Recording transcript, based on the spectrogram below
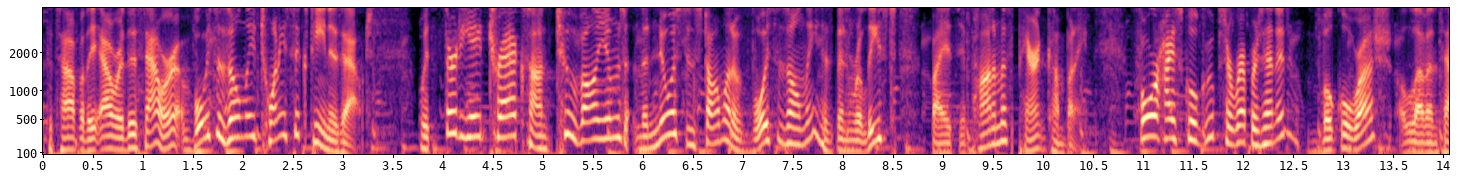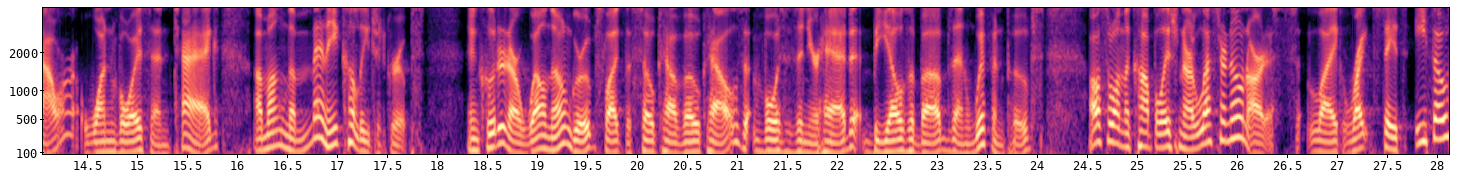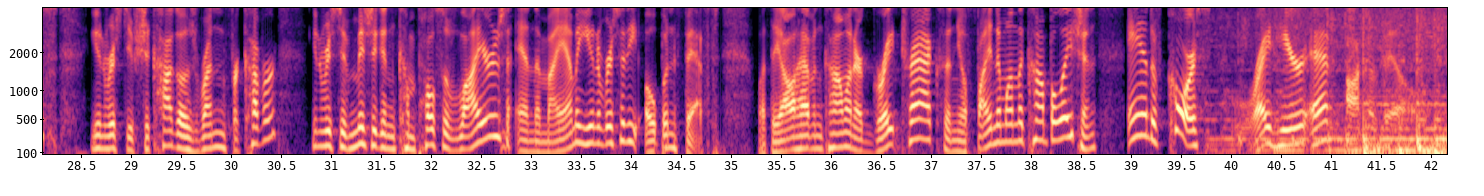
the top of the hour this hour, Voices Only 2016 is out. With 38 tracks on two volumes, the newest installment of Voices Only has been released by its eponymous parent company. Four high school groups are represented Vocal Rush, 11th Hour, One Voice, and Tag, among the many collegiate groups. Included are well known groups like the SoCal Vocals, Voices in Your Head, Beelzebubs, and Whiffenpoofs. Also on the compilation are lesser known artists like Wright State's Ethos, University of Chicago's Run for Cover, University of Michigan Compulsive Liars, and the Miami University Open Fifth. What they all have in common are great tracks, and you'll find them on the compilation, and of course, right here at Acaville.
